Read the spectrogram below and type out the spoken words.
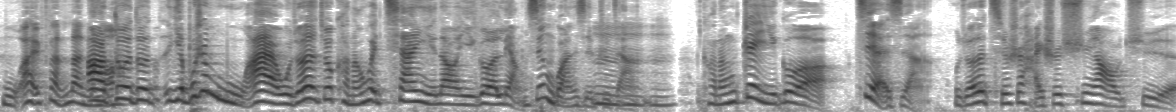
母爱泛滥的啊，对对，也不是母爱，我觉得就可能会迁移到一个两性关系之间，嗯嗯。可能这一个界限，我觉得其实还是需要去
